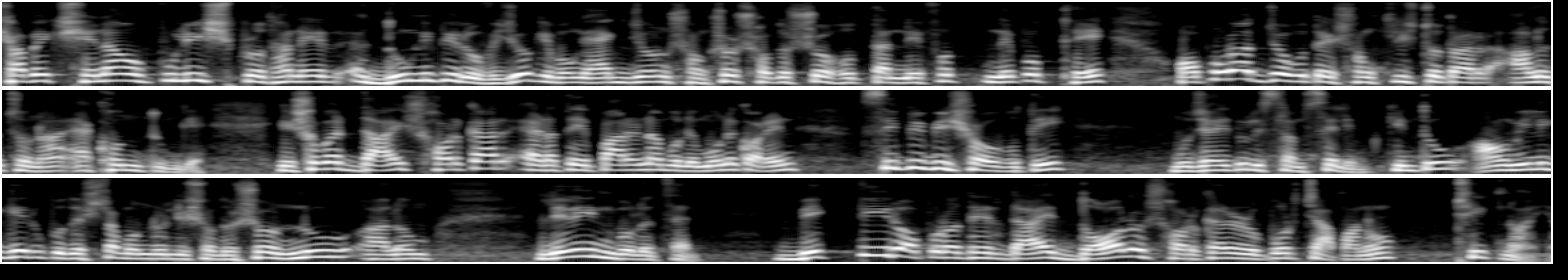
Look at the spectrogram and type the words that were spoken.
সাবেক সেনা ও পুলিশ প্রধানের দুর্নীতির অভিযোগ এবং একজন সংসদ সদস্য হত্যার নেপথ- নেপথ্যে অপরাধ জগতের সংশ্লিষ্টতার আলোচনা এখন তুঙ্গে। এসবের দায় সরকার এড়াতে পারে না বলে মনে করেন সিপিবি সভাপতি মুজাহিদুল ইসলাম সেলিম। কিন্তু আওয়ামী লীগের উপদেষ্টা মণ্ডলীর সদস্য নু আলম লেলিন বলেছেন, ব্যক্তির অপরাধের দায় দল ও সরকারের ওপর চাপানো ঠিক নয়।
